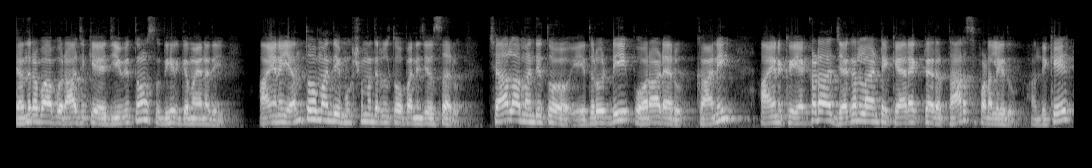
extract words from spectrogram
చంద్రబాబు రాజకీయ జీవితం సుదీర్ఘమైనది. ఆయన ఎంతోమంది ముఖ్యమంత్రులతో పనిచేశారు. చాలా మందితో ఎదురొడ్డి పోరాడారు. కానీ ఆయనకు ఎక్కడా జగన్ లాంటి క్యారెక్టర్ తారసపడలేదు. అందుకే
